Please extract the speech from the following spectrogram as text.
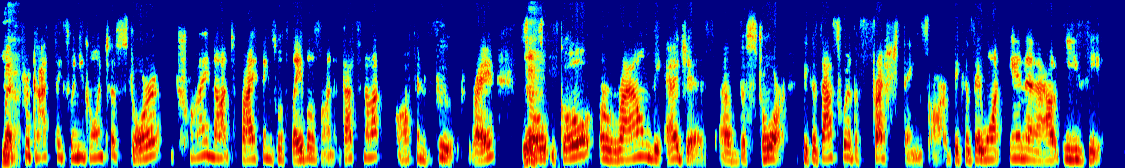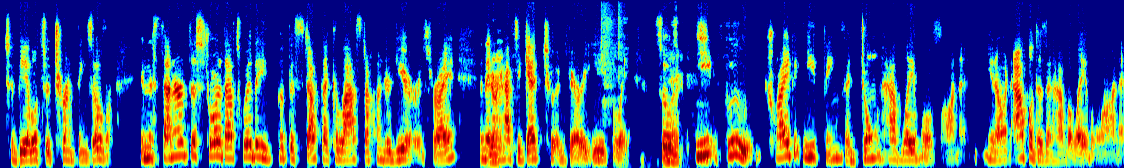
Yeah. But for God's sakes, when you go into a store, try not to buy things with labels on it. That's not often food, right? Yes. So go around the edges of the store because that's where the fresh things are because they want in and out easy to be able to turn things over. In the center of the store, that's where they put the stuff that could last 100 years, right? And they right. don't have to get to it very easily. So right. eat food, try to eat things that don't have labels on it. You know, an apple doesn't have a label on it.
